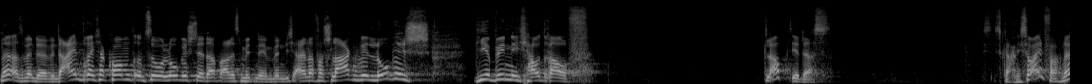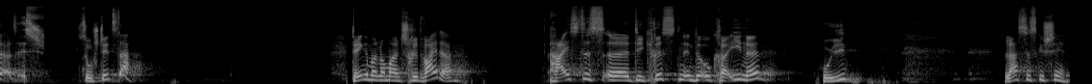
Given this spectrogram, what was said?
Ne? Also wenn der, wenn der Einbrecher kommt und so, logisch, der darf alles mitnehmen. Wenn dich einer verschlagen will, logisch, hier bin ich, hau drauf. Glaubt ihr das? Das ist gar nicht so einfach, ne? Also es, so steht es da. Denken wir nochmal einen Schritt weiter. Heißt es, äh, die Christen in der Ukraine, hui, lasst es geschehen.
